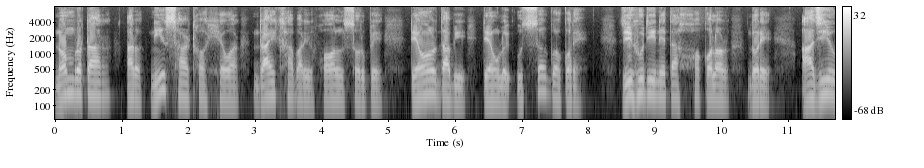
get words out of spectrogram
নম্ৰতাৰ আৰু নিস্বাৰ্থ সেৱাৰ দ্ৰাক্ষাবাৰীৰ ফলস্বৰূপে তেওঁৰ দাবী তেওঁলৈ উৎসৰ্গ কৰে। যিহুদী নেতাসকলৰ দৰে আজিও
